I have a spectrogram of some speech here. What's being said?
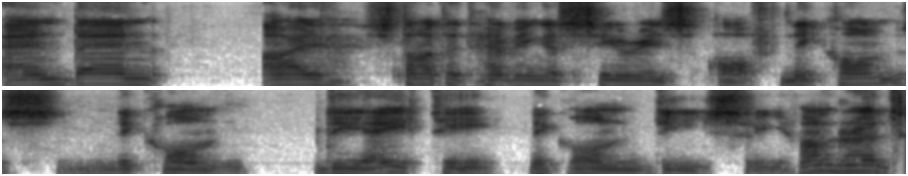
And then I started having a series of Nikons, Nikon D80, Nikon D300.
